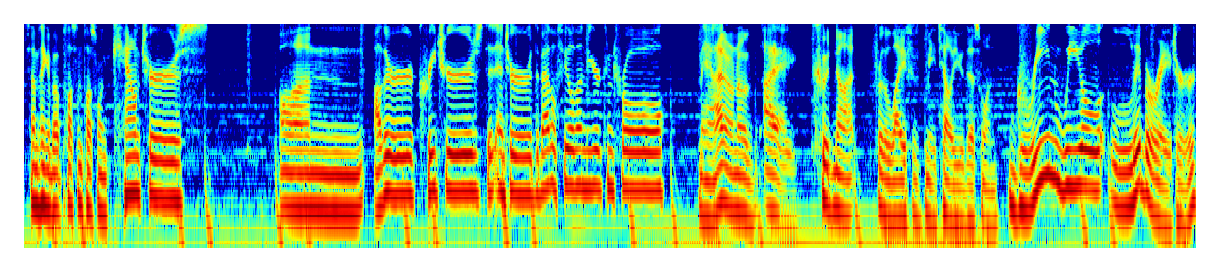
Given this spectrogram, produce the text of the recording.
something about plus and plus one counters on other creatures that enter the battlefield under your control. Man, I don't know. I could not, for the life of me, tell you this one. Green Wheel Liberator.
